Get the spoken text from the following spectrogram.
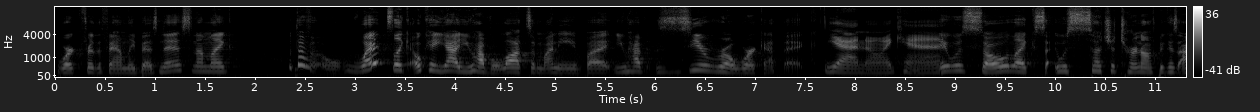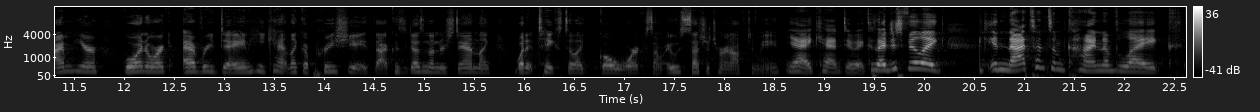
work for the family business, and I'm like, what the what? Like, okay, yeah, you have lots of money, but you have zero work ethic Yeah, no, I can't. it was so like it was such a turnoff because I'm here going to work every day and he can't like appreciate that because he doesn't understand like what it takes to like go work somewhere. It was such a turnoff to me. Yeah, I can't do it because I just feel like, like, in that sense, I'm kind of like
